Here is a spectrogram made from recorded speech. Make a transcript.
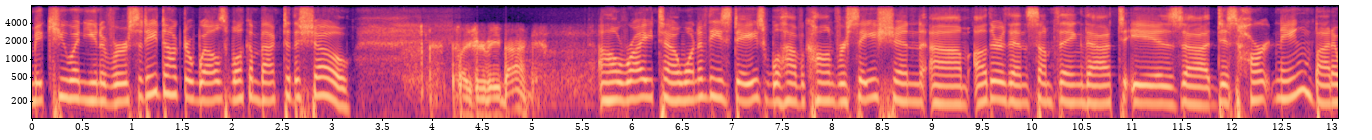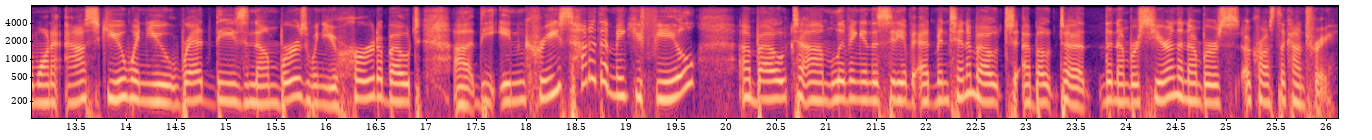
MacEwan University. Dr. Wells, welcome back to the show. Pleasure to be back. All right. Uh, one of these days, we'll have a conversation um, other than something that is uh, disheartening. But I want to ask you when you read these numbers, when you heard about uh, the increase, how did that make you feel about um, living in the city of Edmonton, about, about uh, the numbers here and the numbers across the country?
